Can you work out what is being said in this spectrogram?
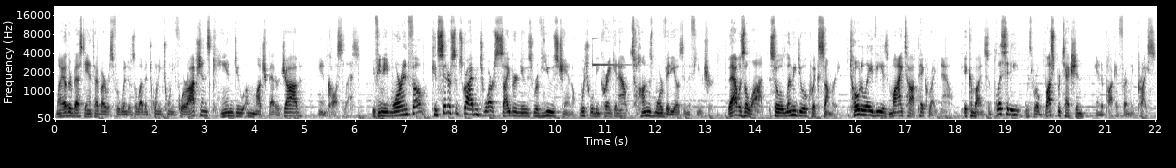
my other best antivirus for Windows 11 2024 options can do a much better job and cost less. If you need more info, consider subscribing to our Cybernews Reviews channel, which will be cranking out tons more videos in the future. That was a lot, so let me do a quick summary. TotalAV is my top pick right now. It combines simplicity with robust protection and a pocket-friendly price.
